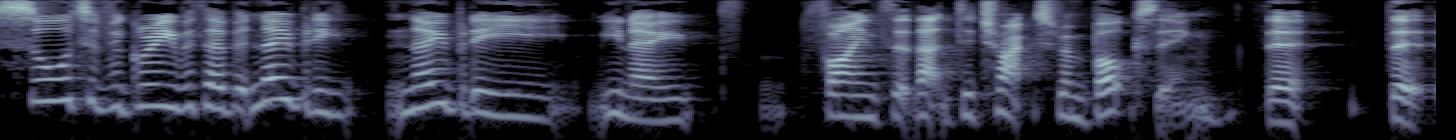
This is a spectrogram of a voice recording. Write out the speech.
sort of agree with her, but nobody, nobody, you know, finds that that detracts from boxing. That that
